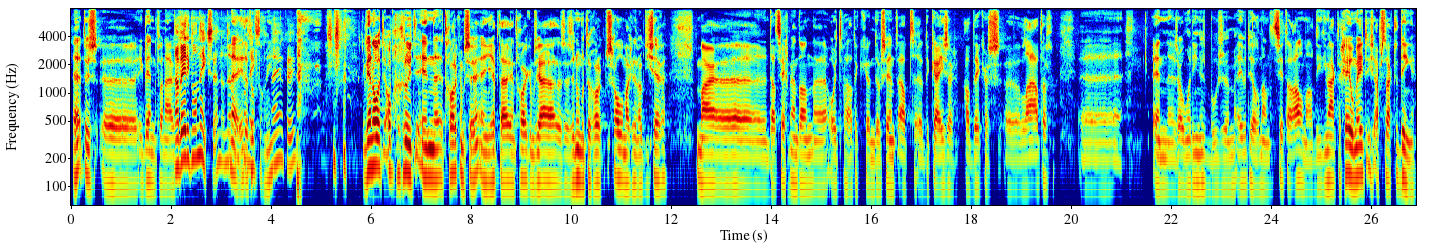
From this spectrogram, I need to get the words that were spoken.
Hè, dus eh, ik ben vanuit... Nou weet ik nog niks. Hè? Dan- Nee, dat niks. hoeft toch niet? Nee, oké. Ik ben ooit opgegroeid in eh, het Gorkumse. En je hebt daar in het Gorkumse, ja, ze, ze noemen het de Gorkumse school, mag je dan ook niet zeggen. Maar eh, dat zegt men dan. eh, ooit had ik een docent, Ad de Keizer, Ad Dekkers, later. En eh, zo Marines Boezem, Evert Hilman, dat zit daar allemaal. Die, die maakten geometrisch abstracte dingen.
